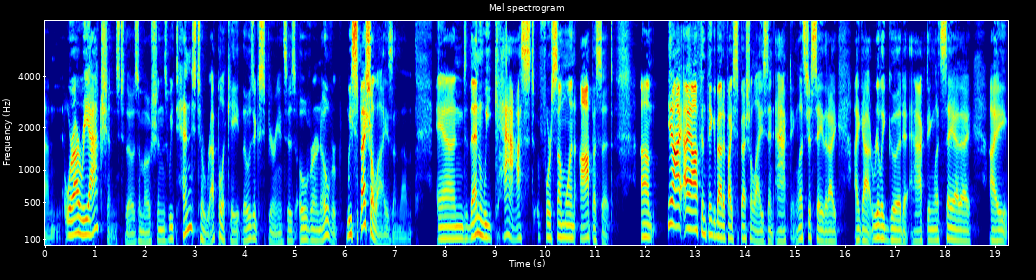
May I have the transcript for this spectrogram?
um, or our reactions to those emotions, we tend to replicate those experiences over and over. We specialize in them, and then we cast for someone opposite. Um, you know, I, I, often think about if I specialized in acting. Let's just say that I I got really good at acting. Let's say I I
